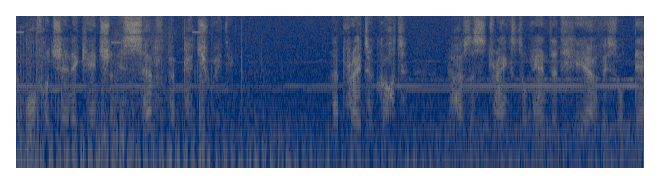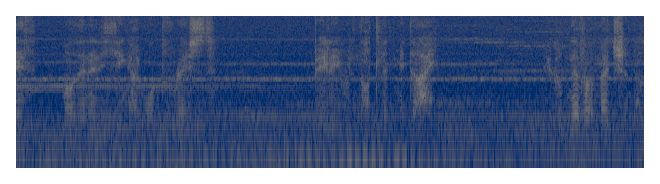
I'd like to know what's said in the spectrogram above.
The morphogenic engine is self-perpetuating. I pray to God you have the strength to end it here with your death. More than anything, I want rest. Billy will not let me die. You could never imagine how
